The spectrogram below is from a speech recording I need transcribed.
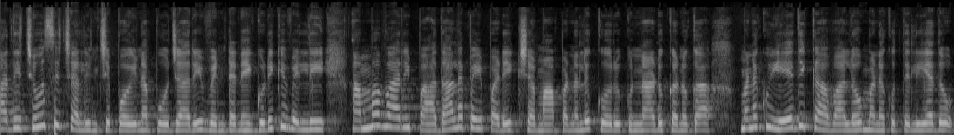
అది చూసి చలించిపోయిన పూజారి వెంటనే గుడికి వెళ్ళి అమ్మవారి పాదాలపై పడి క్షమాపణలు కోరుకున్నాడు కనుక మనకు ఏది కావాలో మనకు తెలియదు.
